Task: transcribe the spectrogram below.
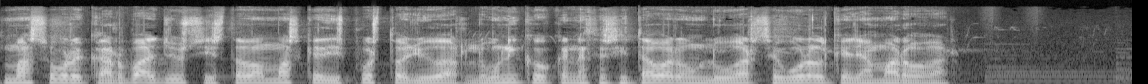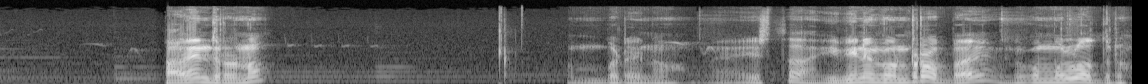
más sobre Carvajos y estaba más que dispuesto a ayudar. Lo único que necesitaba era un lugar seguro al que llamar hogar. Adentro, ¿no? Hombre, no. Ahí está. Y viene con ropa, ¿eh? No como el otro.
